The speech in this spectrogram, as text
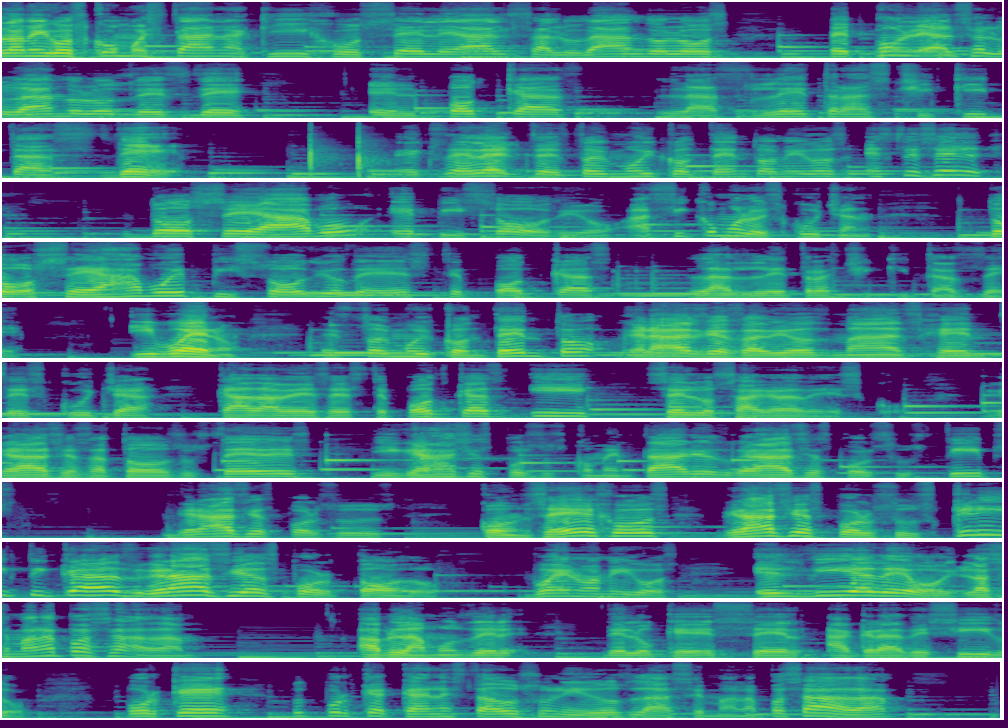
Hola amigos, ¿cómo están? Aquí José Leal saludándolos, Pepón Leal saludándolos desde el podcast Las Letras Chiquitas de. Excelente, estoy muy contento amigos. Este es el doceavo episodio, así como lo escuchan, doceavo episodio de este podcast Las Letras Chiquitas de. Y bueno, Estoy muy contento. Gracias a Dios, más gente escucha cada vez este podcast y se los agradezco. Gracias a todos ustedes y gracias por sus comentarios, gracias por sus tips, gracias por sus consejos, gracias por sus críticas, gracias por todo. Bueno amigos, el día de hoy, la semana pasada, hablamos de, de lo que es ser agradecido. ¿Por qué? Pues porque acá en Estados Unidos la semana pasada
